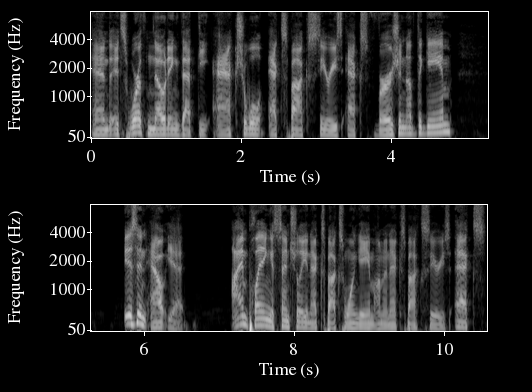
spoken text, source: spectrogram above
And it's worth noting that the actual Xbox Series X version of the game isn't out yet. I'm playing essentially an Xbox One game on an Xbox Series X,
